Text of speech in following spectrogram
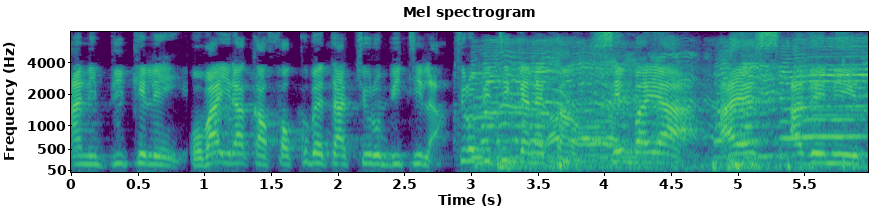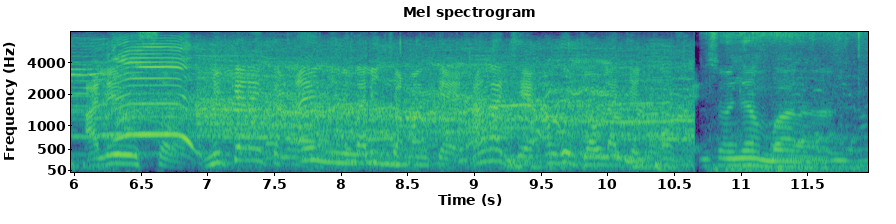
ani bi kelen o b'a yira k'a fɔ k'u bɛ taa tirobiti la tirobiti kɛnɛ kan sebaaya AS Avenir ale y'o sɔrɔ nin kɛnɛ kan an ye ɲininkali caman kɛ an ka jɛ an ko jaw lajɛ ɲɔgɔn fɛ. Nisɔndiya min b'a la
